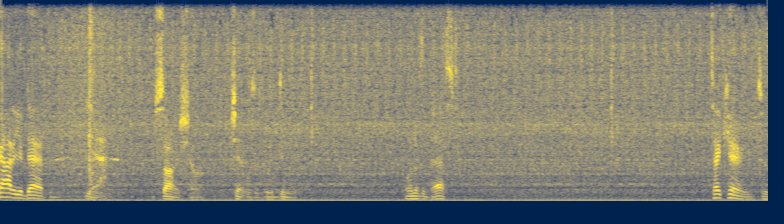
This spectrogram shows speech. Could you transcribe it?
hi to your dad for me. Yeah. I'm sorry, Shawn. Chet was a good dude. One of the best. Take care you two.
